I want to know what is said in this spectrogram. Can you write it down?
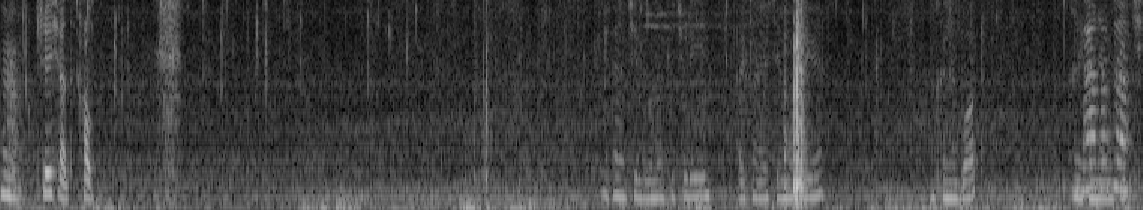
হুম সেই স্বাদ খাও। এখানে হচ্ছে বুনো খিচুড়ি আর এখানে হচ্ছে মুরগি এখানে বট আর এখানে আমি বাতাসা। খাচ্ছি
